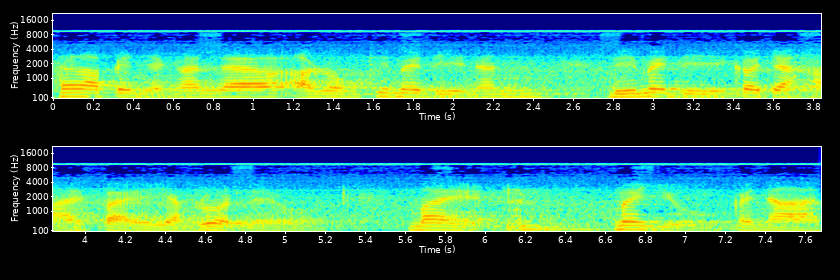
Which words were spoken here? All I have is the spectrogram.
ถ้าเราเป็นอย่างนั้นแล้วอารมณ์ที่ไม่ดีนั้น ดีไม่ดีก็จะหายไปอย่างรวดเร็ว ไม่ไม่อยู่ไปนาน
